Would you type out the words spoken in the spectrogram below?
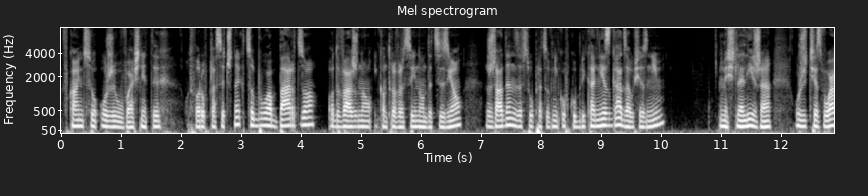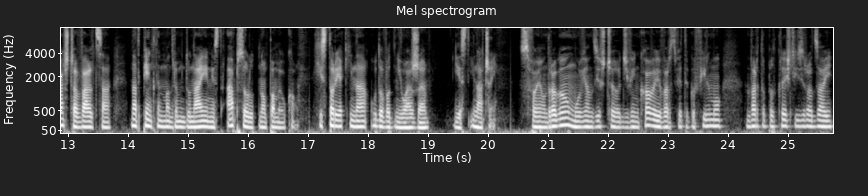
w końcu użył właśnie tych utworów klasycznych, co było bardzo odważną i kontrowersyjną decyzją. Żaden ze współpracowników Kubricka nie zgadzał się z nim. Myśleli, że użycie zwłaszcza walca nad pięknym modrym Dunajem jest absolutną pomyłką. Historia kina udowodniła, że jest inaczej. Swoją drogą, mówiąc jeszcze o dźwiękowej warstwie tego filmu, warto podkreślić rodzaj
